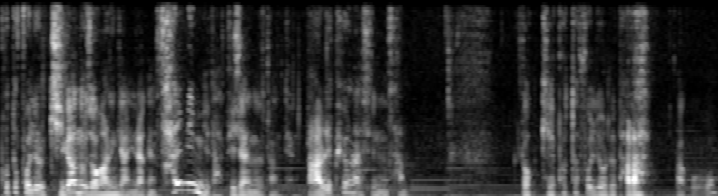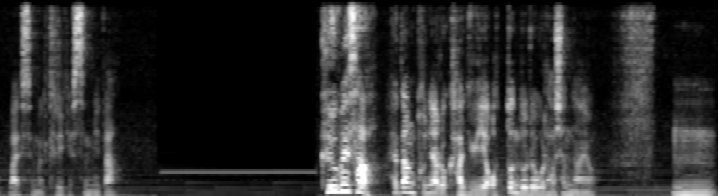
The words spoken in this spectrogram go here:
포트폴리오를 기간으로 정하는 게 아니라 그냥 삶입니다. 디자이너들한테는 나를 표현할 수 있는 삶 그렇게 포트폴리오를 봐라 라고 말씀을 드리겠습니다. 그 회사 해당 분야로 가기 위해 어떤 노력을 하셨나요? 음,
